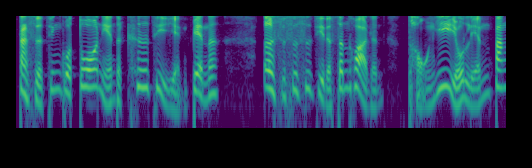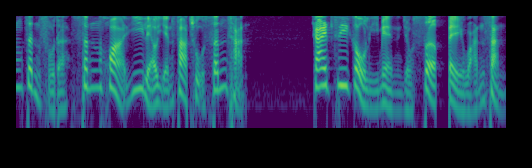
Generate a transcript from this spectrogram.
但是经过多年的科技演变呢，二十四世纪的生化人统一由联邦政府的生化医疗研发处生产。该机构里面有设备完善，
